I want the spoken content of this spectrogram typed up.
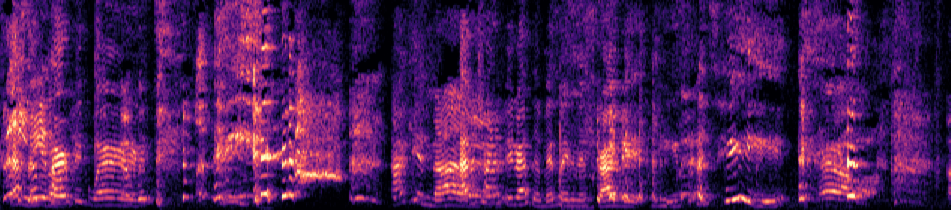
That's the perfect word. Petite. I cannot. I've been trying to figure out the best way to describe it. He's petite. Girl. So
